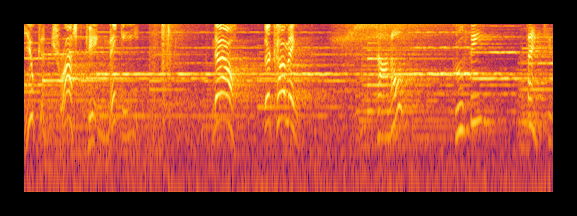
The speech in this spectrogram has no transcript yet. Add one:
Sora, you can trust King Mickey. Now, they're coming. Donald, Goofy, thank you.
